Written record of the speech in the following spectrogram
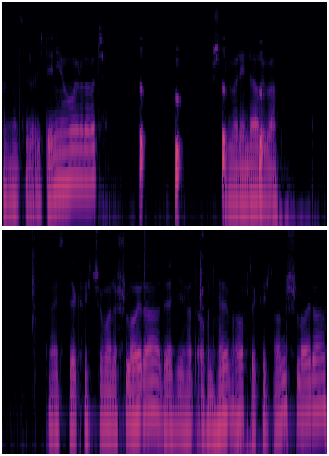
Jetzt will er sich den hier holen oder was? Schieben wir den darüber. Heißt, der kriegt schon mal eine Schleuder. Der hier hat auch einen Helm auf. Der kriegt auch eine Schleuder.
